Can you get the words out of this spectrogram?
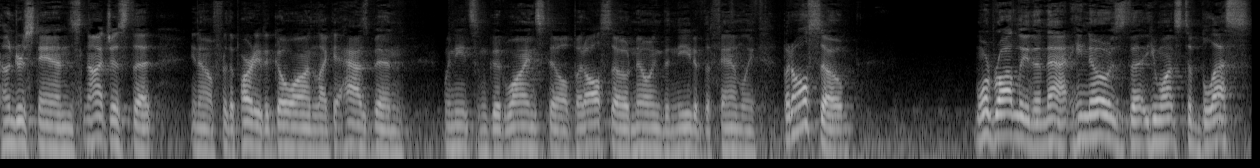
understands not just that, you know, for the party to go on like it has been, we need some good wine still, but also knowing the need of the family, but also more broadly than that, he knows that he wants to bless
